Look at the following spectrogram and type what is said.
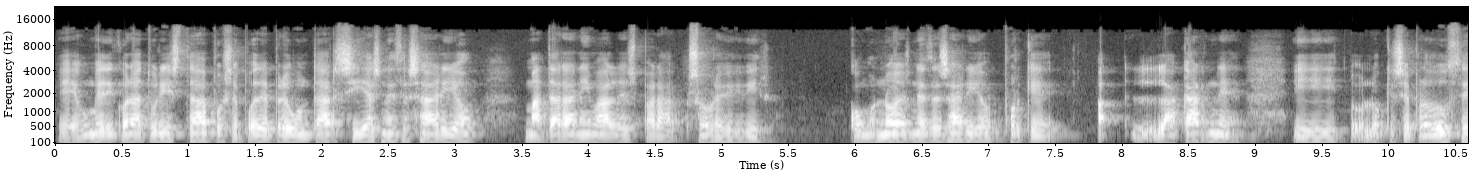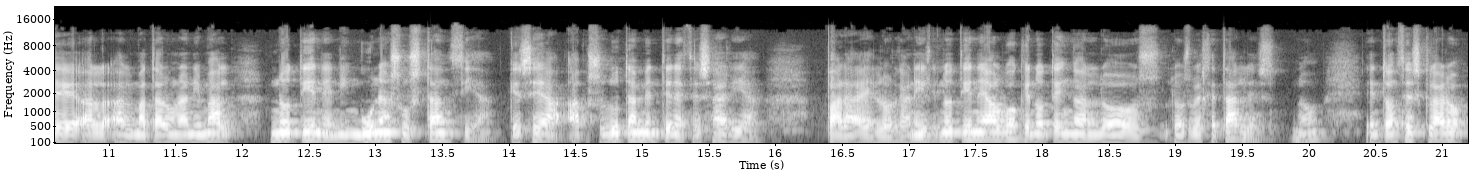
eh, un médico naturista pues, se puede preguntar si es necesario matar animales para sobrevivir. Como no es necesario, porque la carne y lo que se produce al, matar a un animal no tiene ninguna sustancia que sea absolutamente necesaria para el organismo, no tiene algo que no tengan los, vegetales. ¿no? Entonces, claro,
